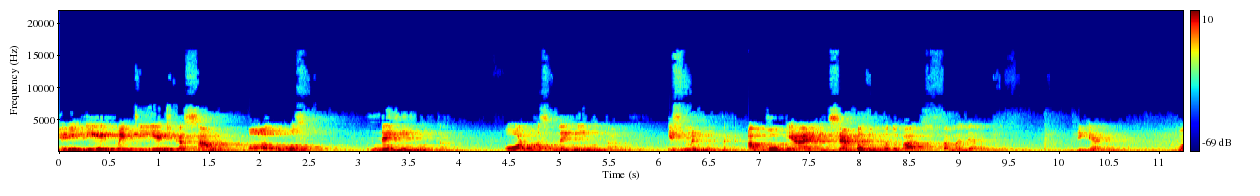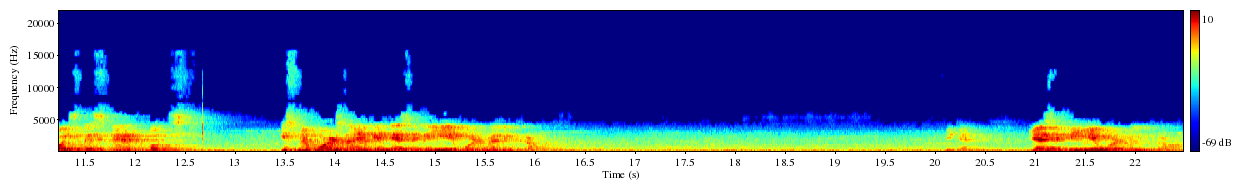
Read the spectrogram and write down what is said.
यानी एक में टीएच का साउंड ऑलमोस्ट नहीं होता। ऑलमोस्ट नहीं होता। इसमें होता है। अब वो क्या है? एग्ज़ाम्पल दूँगा तो बात समझ आएगी। ठीक है? वॉइसलेस एंड वॉइस्ड इसमें वर्ड्स आएँगे जैसे कि ये वर्ड मैं लिख रहा हूँ। ठीक है? जैसे कि ये वर्ड में लिख रहा हूँ।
